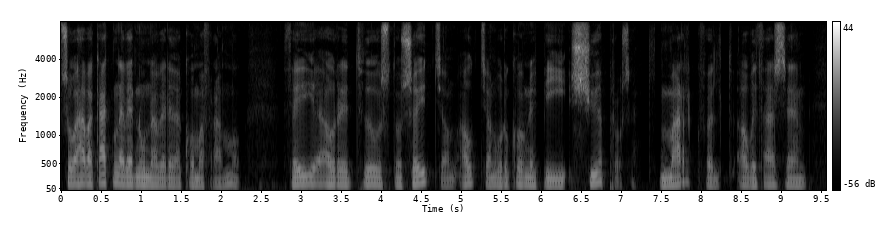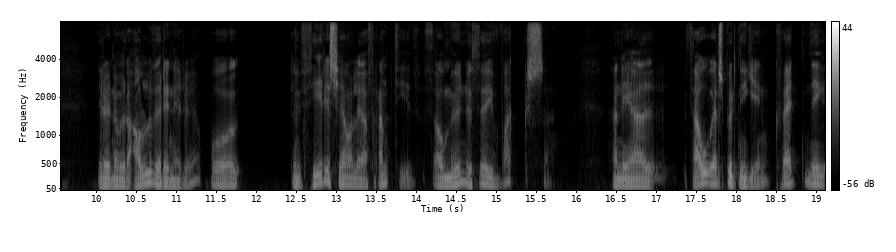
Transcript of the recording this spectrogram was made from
Svo hafa gagnaver núna verið að koma fram og þau árið 2017 átján voru komin upp í 7% markföld á við það sem í raun og veru álverin eru og um fyrirsjánlega framtíð þá munu þau vaksa. Þannig að þá er spurningin hvernig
